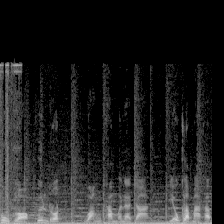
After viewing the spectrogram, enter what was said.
ถูกหลอกขึ้นรถหวังทำอนาจารเดี๋ยวกลับมาครับ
